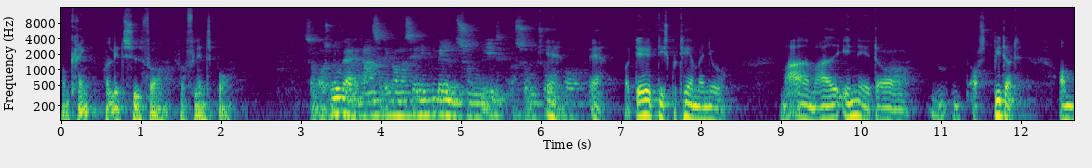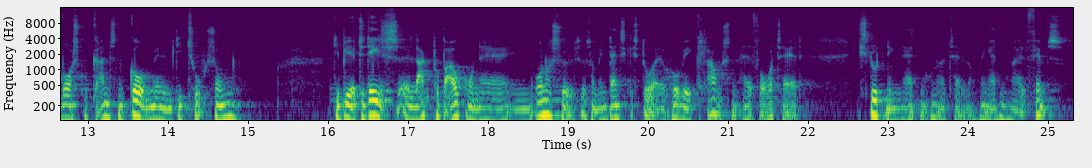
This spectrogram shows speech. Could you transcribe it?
omkring og lidt syd for, for Flensborg. Så vores nuværende grænse, det kommer til at ligge mellem zone 1 og zone 2? Ja, hvor... ja, og det diskuterer man jo meget, meget indet og, og spittert om, hvor skulle grænsen gå mellem de to zoner. De bliver til dels øh, lagt på baggrund af en undersøgelse, som en dansk historie, H.V. Clausen, havde foretaget i slutningen af 1800-tallet, omkring 1890,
